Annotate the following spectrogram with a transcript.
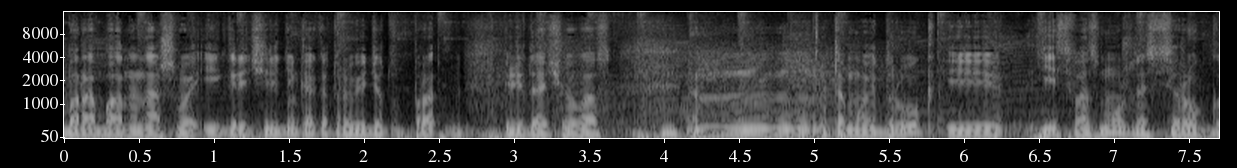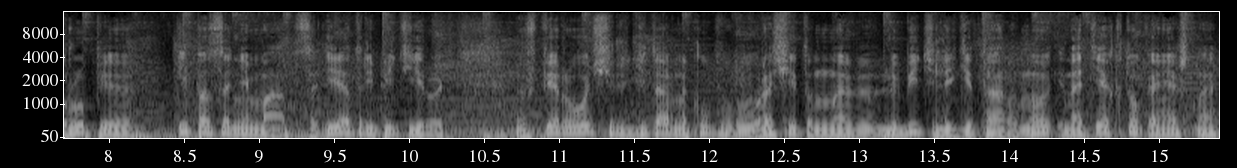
барабаны нашего Игоря Чередника, который ведет тут передачу у вас. Это мой друг, и есть возможность рок-группе и позаниматься, и отрепетировать. В первую очередь гитарный клуб рассчитан на любителей гитары, ну и на тех, кто, конечно,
